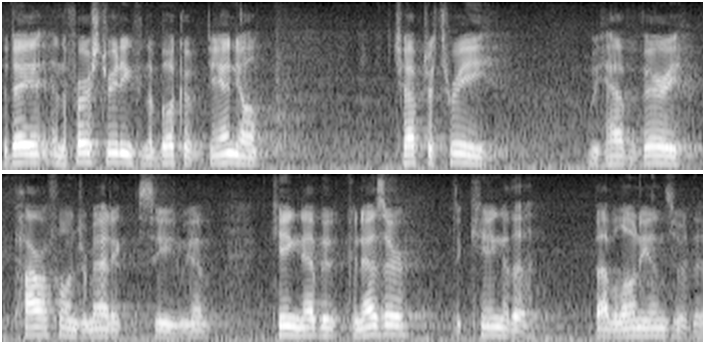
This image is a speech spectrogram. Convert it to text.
Today, in the first reading from the book of Daniel, chapter 3, we have a very powerful and dramatic scene. We have King Nebuchadnezzar, the king of the Babylonians or the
